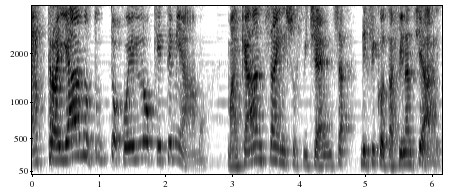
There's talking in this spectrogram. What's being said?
attraiamo tutto quello che temiamo, mancanza, insufficienza, difficoltà finanziarie.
